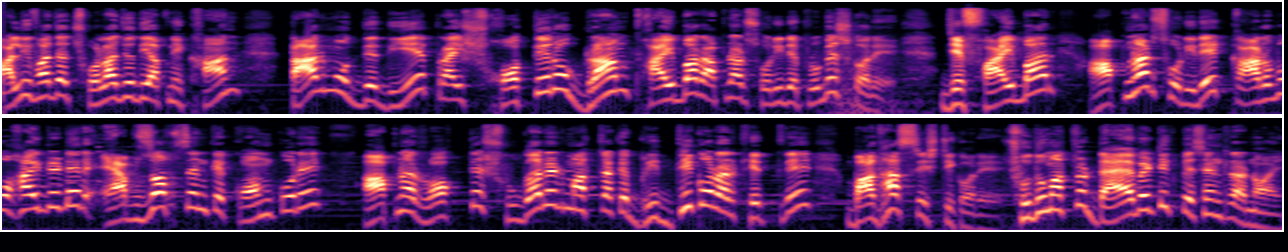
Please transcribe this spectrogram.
বালি ভাজা ছোলা যদি আপনি খান, তার মধ্যে দিয়ে প্রায় সতেরো গ্রাম ফাইবার আপনার শরীরে প্রবেশ করে, যে ফাইবার আপনার শরীরে কার্বোহাইড্রেটের অ্যাবজর্পশনকে কম করে আপনার রক্তে সুগারের মাত্রাকে বৃদ্ধি করার ক্ষেত্রে বাধা সৃষ্টি করে। শুধুমাত্র ডায়াবেটিক পেশেন্টরা নয়,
